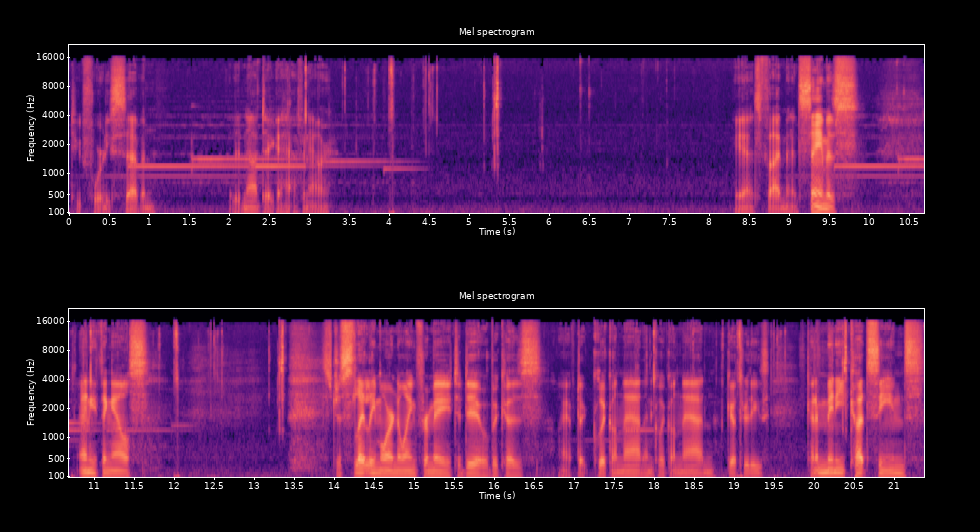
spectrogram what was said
Two forty-seven. Did not take a half an hour. Yeah, it's five minutes. Same as anything else. It's just slightly more annoying for me to do because I have to click on that and click on that and go through these kind of mini cutscenes.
